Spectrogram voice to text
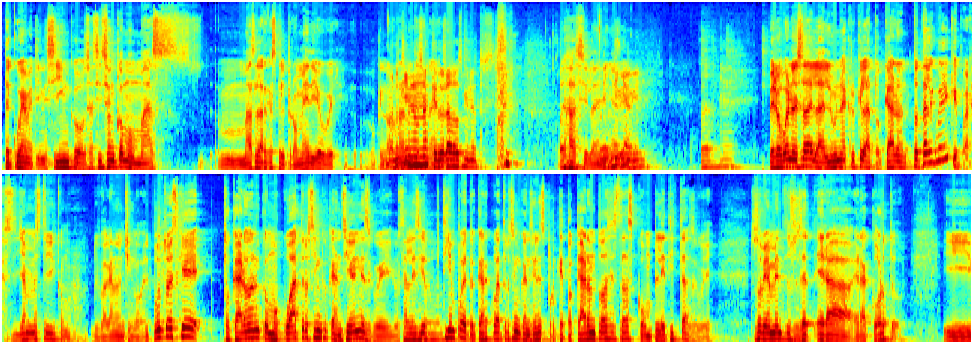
TQM tiene cinco, o sea, sí son como más... Más largas que el promedio, güey. O que Bueno, normalmente tiene es una que dura canción. dos minutos. Ah, sí, la de Niña, Niña Bien. bien. Ah. Pero bueno, esa de la luna creo que la tocaron. Total, güey, que para, ya me estoy como divagando un chingo. El punto es que tocaron como cuatro o cinco canciones, güey. O sea, les dio tiempo de tocar cuatro o cinco canciones porque tocaron todas estas completitas, güey. Entonces, obviamente, su set era, era corto. Y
